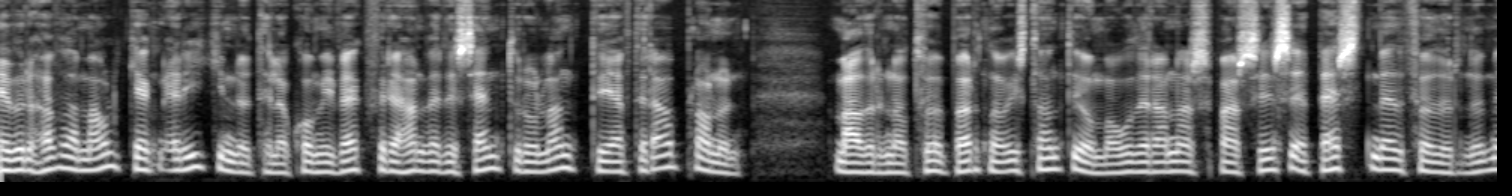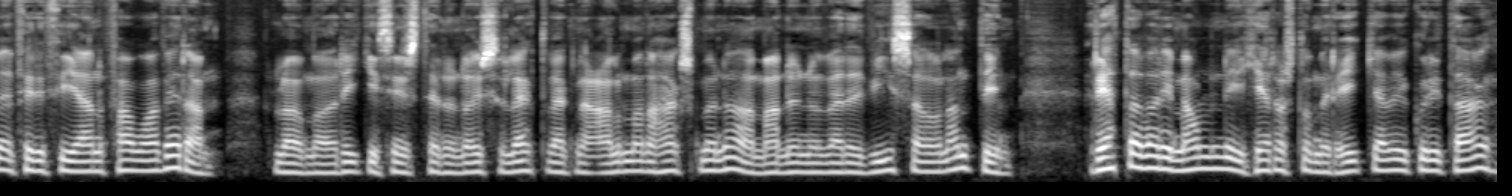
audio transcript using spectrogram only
hefur höfða mál gegn ríkinu til að koma í veg fyrir hann verði sendur úr landi eftir afplánun. Maðurinn á tvö börn á Íslandi og móðir annars barsins er best með föðurnum fyrir því hann fá að vera. Lögmaður ríkisins þeirra nöysilegt vegna almanahagsmuna að manninu verði vísað á landi. Rétta var í málunni í hérastómi Reykjavíkur í dag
